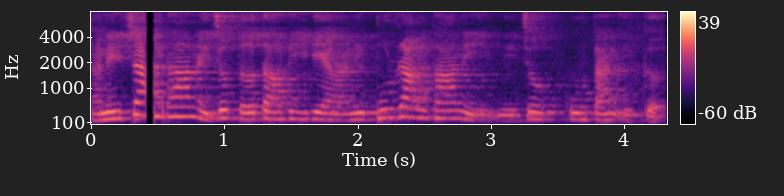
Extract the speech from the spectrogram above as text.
啊，你让他你就得到力量啊，你不让他你你就孤单一个，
